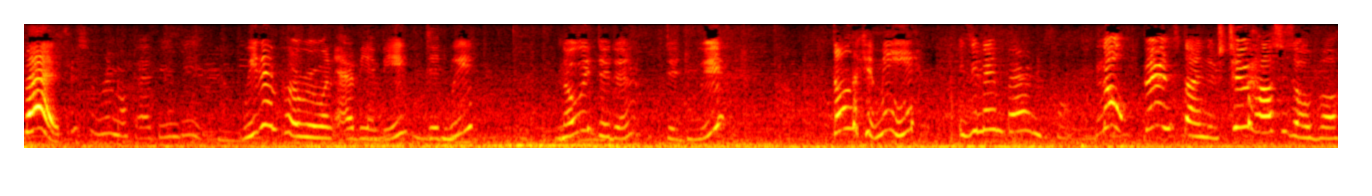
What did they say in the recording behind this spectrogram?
bed? It's a room off Airbnb. We didn't put a room on Airbnb, did we? No, we didn't. Did we? Don't look at me. Is your name Bernstein? No, Bernstein lives two houses over.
